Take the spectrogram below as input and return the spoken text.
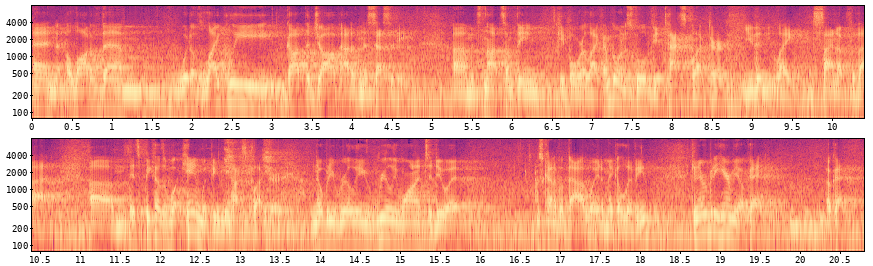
and a lot of them would have likely got the job out of necessity. Um, it's not something people were like, I'm going to school to be a tax collector. You didn't like sign up for that. Um, it's because of what came with being a tax collector. Nobody really, really wanted to do it. It was kind of a bad way to make a living. Can everybody hear me okay? Okay.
